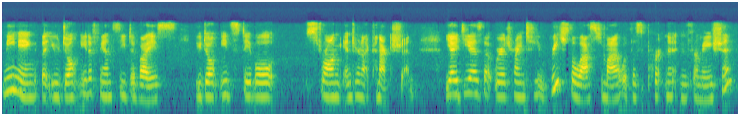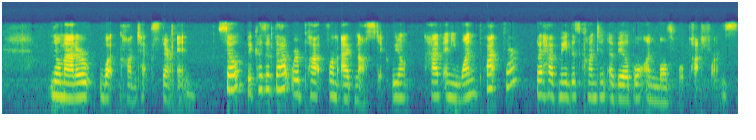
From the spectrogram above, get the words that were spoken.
meaning that you don't need a fancy device, you don't need stable, strong internet connection. The idea is that we're trying to reach the last mile with this pertinent information, no matter what context they're in. So because of that, we're platform agnostic. We don't have any one platform, but have made this content available on multiple platforms.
